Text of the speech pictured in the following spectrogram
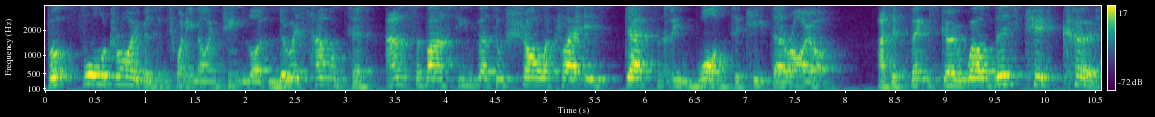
But for drivers in 2019 like Lewis Hamilton and Sebastian Vettel, Charles Leclerc is definitely one to keep their eye on. As if things go well, this kid could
